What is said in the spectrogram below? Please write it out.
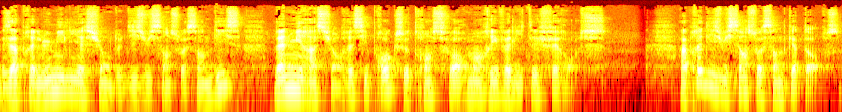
Mais après l'humiliation de 1870, l'admiration réciproque se transforme en rivalité féroce. Après 1874,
